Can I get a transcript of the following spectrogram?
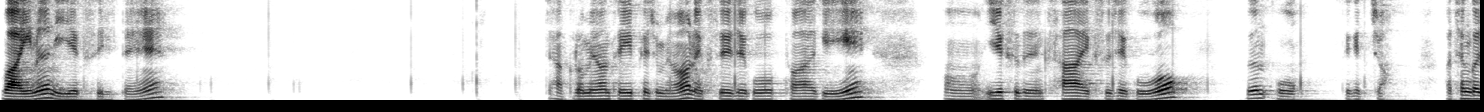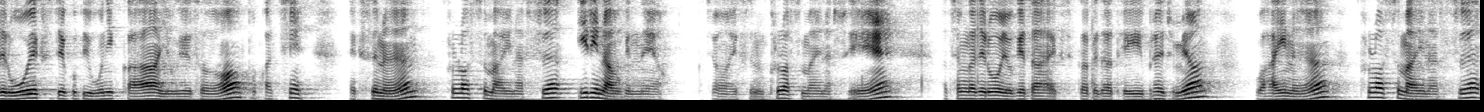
y는 2x일 때 자, 그러면 대입해주면 x의 제곱 더하기 어, 2x 된 4x 제곱은 5 되겠죠. 마찬가지로 5x 제곱이 5니까 여기에서 똑같이 x는 플러스 마이너스 1이 나오겠네요. 그죠? x는 플러스 마이너스 1. 마찬가지로 여기에다 x 값에다 대입을 해주면 y는 플러스 마이너스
